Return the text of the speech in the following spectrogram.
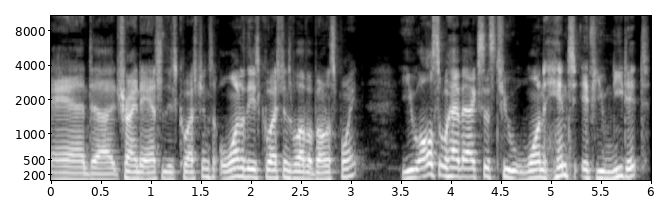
and uh, trying to answer these questions. One of these questions will have a bonus point. You also have access to one hint if you need it.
